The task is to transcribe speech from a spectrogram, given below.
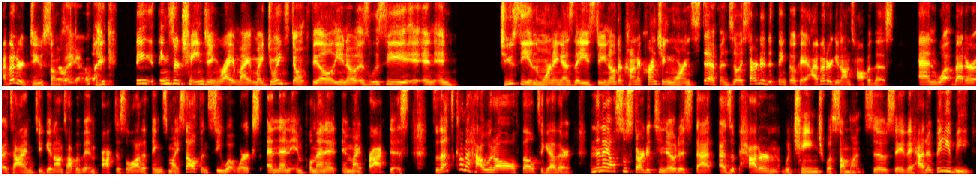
I better do something. Like things are changing, right? My my joints don't feel, you know, as loosey and, and juicy in the morning as they used to. You know, they're kind of crunching more and stiff. And so I started to think, okay, I better get on top of this. And what better a time to get on top of it and practice a lot of things myself and see what works and then implement it in my practice. So that's kind of how it all fell together. And then I also started to notice that as a pattern would change with someone. So, say they had a baby,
